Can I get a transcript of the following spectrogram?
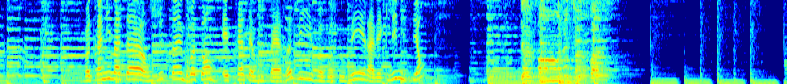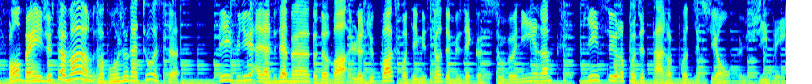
Votre animateur Justin Breton est prêt à vous faire revivre vos souvenirs avec l'émission devant le jukebox. Bon, ben, justement, bonjour à tous. Bienvenue à la deuxième heure de Devant le Jukebox, votre émission de musique souvenir, bien sûr produite par Production JB.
